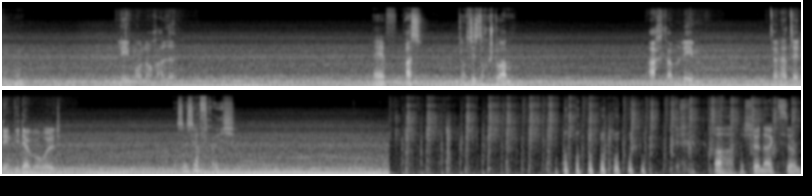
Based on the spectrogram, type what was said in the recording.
Mhm. Leben auch noch alle. Hey, was? Ich glaube, sie ist doch gestorben. Acht am Leben. Dann hat er den wiedergeholt. Das ist ja frech. Ah, schöne Aktion.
